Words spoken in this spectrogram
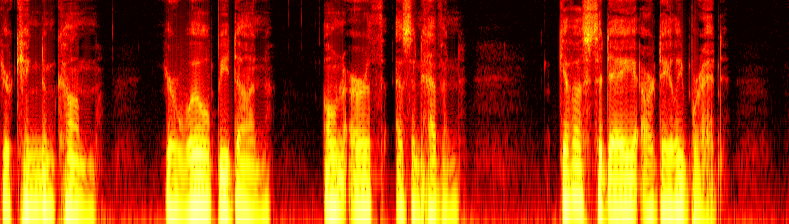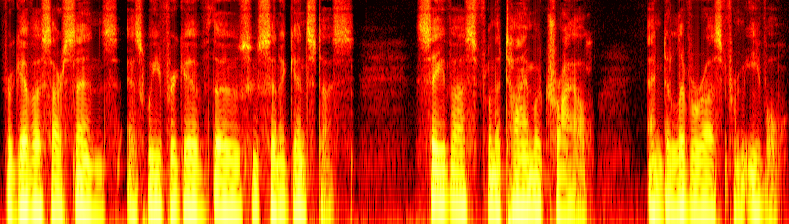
Your kingdom come, your will be done, on earth as in heaven. Give us today our daily bread. Forgive us our sins as we forgive those who sin against us. Save us from the time of trial, and deliver us from evil.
